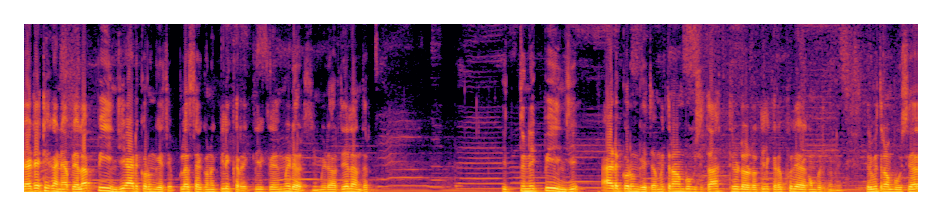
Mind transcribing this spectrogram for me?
त्या त्या ठिकाणी आपल्याला पी एन जी ॲड करून घ्यायचे प्लस आयकॉन क्लिक करायचं. क्लिक केलं मिडवरची मिडवर दिल्यानंतर इथून एक पी एन जी ॲड करून घ्यायचा. मित्रांनो बघू शकता थ्री डॉट क्लिक करा फुल कंपोज करून तर मित्रांनो बघू शकता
